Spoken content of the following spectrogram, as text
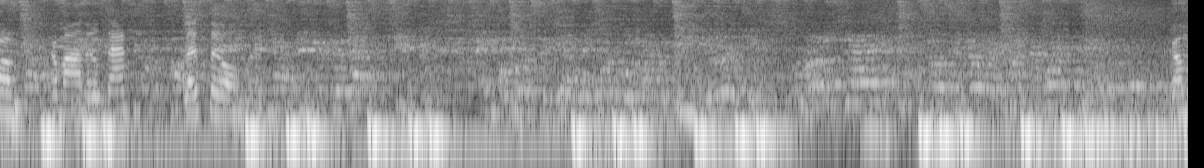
nog, man. Kom aan. Kom aan, Ilse. Laatste ronde. Kom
